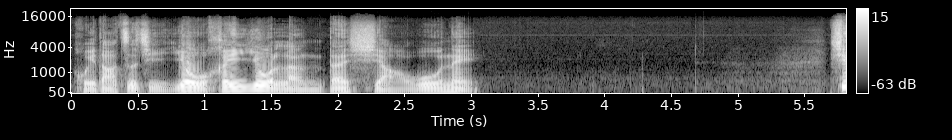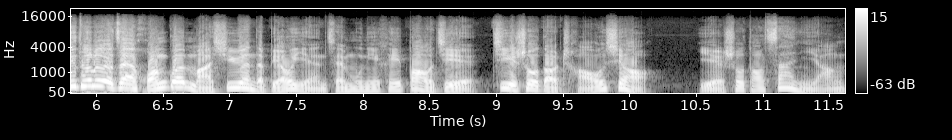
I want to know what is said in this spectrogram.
回到自己又黑又冷的小屋内。希特勒在皇冠马戏院的表演，在慕尼黑报界既受到嘲笑，也受到赞扬，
